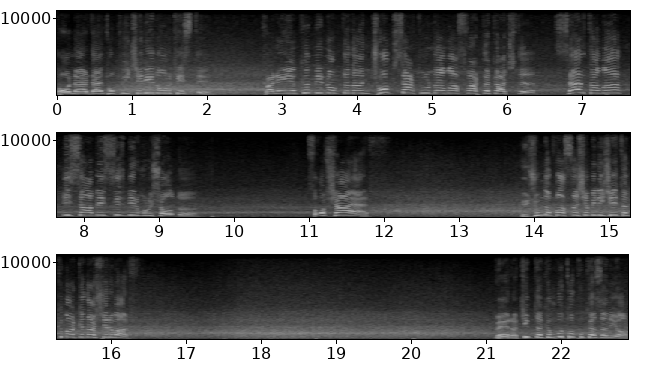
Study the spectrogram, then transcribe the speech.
Kornerden topu içeriye doğru kesti. Kaleye yakın bir noktadan çok sert vurdu ama az farkla kaçtı. Sert ama isabetsiz bir vuruş oldu. Solskjaer. Hücumda paslaşabileceği takım arkadaşları var. Ve rakip takım bu topu kazanıyor.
